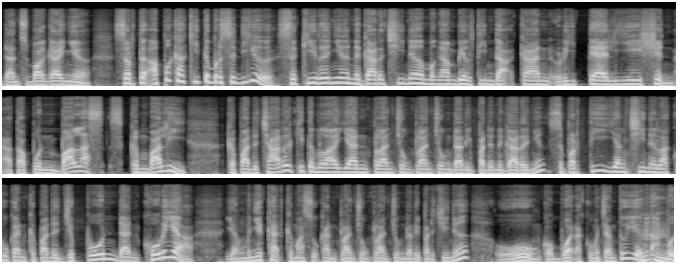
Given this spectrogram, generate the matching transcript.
dan sebagainya. Serta apakah kita bersedia sekiranya negara China mengambil tindakan retaliation ataupun balas kembali kepada cara kita melayan pelancong-pelancong daripada negaranya seperti yang China lakukan kepada Jepun dan Korea yang menyekat kemasukan pelancong-pelancong daripada China? Oh kau buat aku macam tu? Ya mm-hmm. tak apa.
